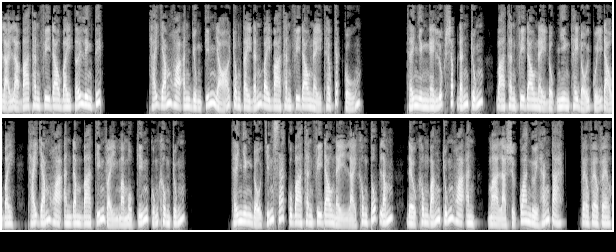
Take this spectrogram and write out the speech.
Lại là ba thanh phi đao bay tới liên tiếp. Thái giám Hoa Anh dùng kiếm nhỏ trong tay đánh bay ba thanh phi đao này theo cách cũ. Thế nhưng ngay lúc sắp đánh trúng, ba thanh phi đao này đột nhiên thay đổi quỹ đạo bay, thái giám Hoa Anh đâm ba kiếm vậy mà một kiếm cũng không trúng. Thế nhưng độ chính xác của ba thanh phi đao này lại không tốt lắm, đều không bắn trúng Hoa Anh, mà là sự qua người hắn ta, veo veo veo.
